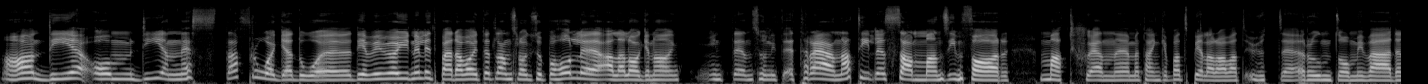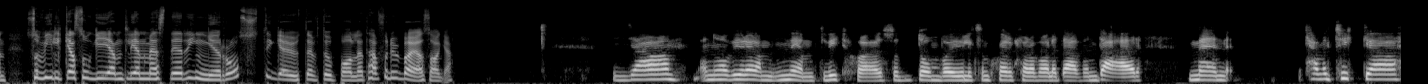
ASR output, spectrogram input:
Ja, det om det. Nästa fråga då. Eh, det vi var inne lite på, det har varit ett landslagsuppehåll. Eh, alla lagen har inte ens hunnit eh, träna tillsammans inför matchen med tanke på att spelare har varit ute runt om i världen. Så vilka såg egentligen mest ringrostiga ut efter uppehållet? Här får du börja Saga. Ja, nu har vi ju redan nämnt Vittsjö så de var ju liksom självklara valet även där. Men kan väl tycka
